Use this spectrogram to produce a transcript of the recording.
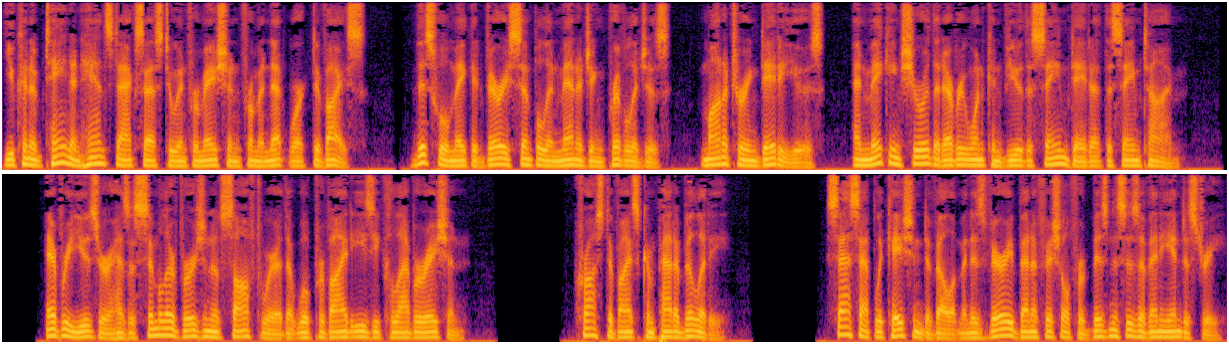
You can obtain enhanced access to information from a network device. This will make it very simple in managing privileges, monitoring data use, and making sure that everyone can view the same data at the same time. Every user has a similar version of software that will provide easy collaboration. Cross device compatibility. SaaS application development is very beneficial for businesses of any industry.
